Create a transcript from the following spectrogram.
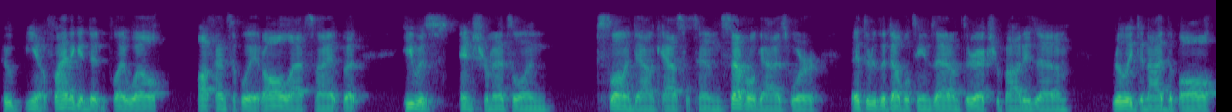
who, you know, Flanigan didn't play well offensively at all last night, but he was instrumental in slowing down Castleton. Several guys were. They threw the double teams at him, threw extra bodies at him, really denied the ball,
